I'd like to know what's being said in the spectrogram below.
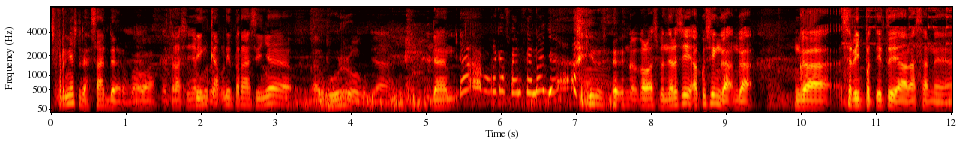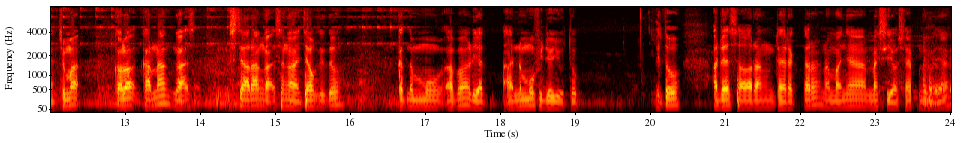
sepertinya sudah sadar bahwa literasinya tingkat buruk. literasinya uh, buruk. Ya. Dan ya mereka fan fan aja. Gitu. Enggak kalau sebenarnya sih aku sih nggak nggak nggak seribet itu ya alasannya cuma kalau karena nggak secara nggak sengaja waktu itu ketemu apa lihat uh, nemu video YouTube. Itu ada seorang director namanya Max Yosef namanya.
